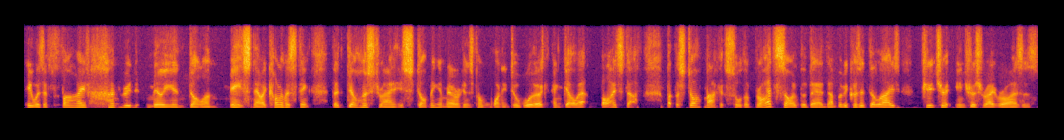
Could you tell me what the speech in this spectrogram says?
it was a $500 million miss. Now, economists think the Delta strain is stopping Americans from wanting to work and go out buy stuff. But the stock market saw the bright side of the bad number because it delays future interest rate rises.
